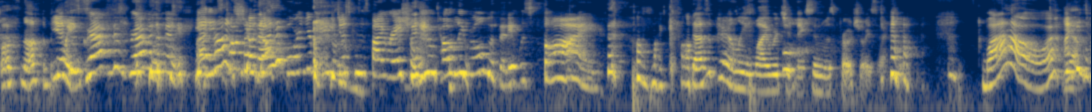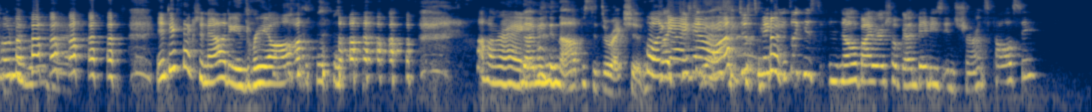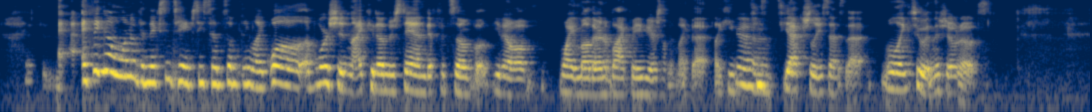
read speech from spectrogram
That's not the point. Yeah, this grab, this grab is a bit. Yeah, I'm it's not totally, sure that- don't abort your baby just because it's biracial. We totally rolled with it. It was fine. oh my god. That's apparently why Richard Nixon was pro-choice. Actually. wow. I can totally believe that. Intersectionality is real. All right. no, I mean in the opposite direction. well, Like, yeah, just, I know. to, just to make it, it's like his no biracial grandbabies insurance policy. I think on one of the Nixon tapes he said something like, "Well, abortion I could understand if it's a you know a white mother and a black baby or something like that." Like he Yeah. he actually says that. We'll link to it in the show notes.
